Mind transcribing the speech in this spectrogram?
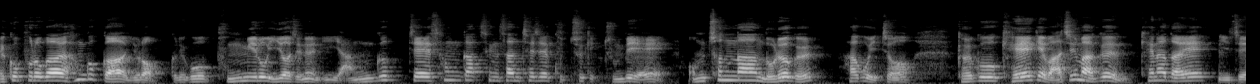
에코프로가 한국과 유럽 그리고 북미로 이어지는 이 양극재 삼각 생산 체제 구축 준비에 엄청난 노력을 하고 있죠. 결국 계획의 마지막은 캐나다의 이제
